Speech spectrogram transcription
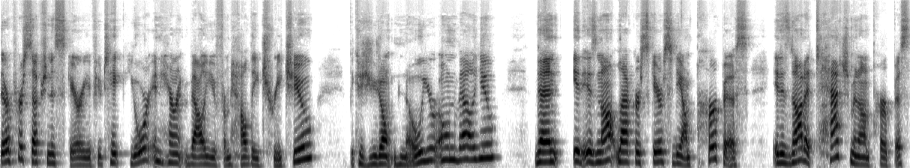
their perception is scary. If you take your inherent value from how they treat you because you don't know your own value, then it is not lack or scarcity on purpose. It is not attachment on purpose.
